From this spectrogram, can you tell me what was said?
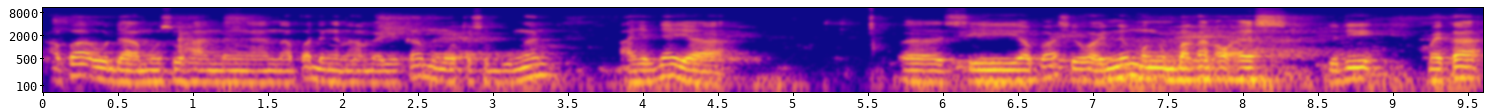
apa udah musuhan dengan apa dengan Amerika memutus hubungan akhirnya ya eh, si apa si Huawei ini mengembangkan OS jadi mereka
